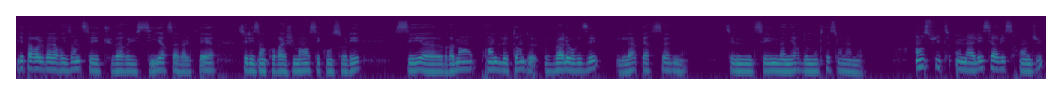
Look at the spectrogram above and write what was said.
Les paroles valorisantes, c'est tu vas réussir, ça va le faire, c'est les encouragements, c'est consoler, c'est euh, vraiment prendre le temps de valoriser la personne c'est une, manière de montrer son amour. Ensuite, on a les services rendus.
